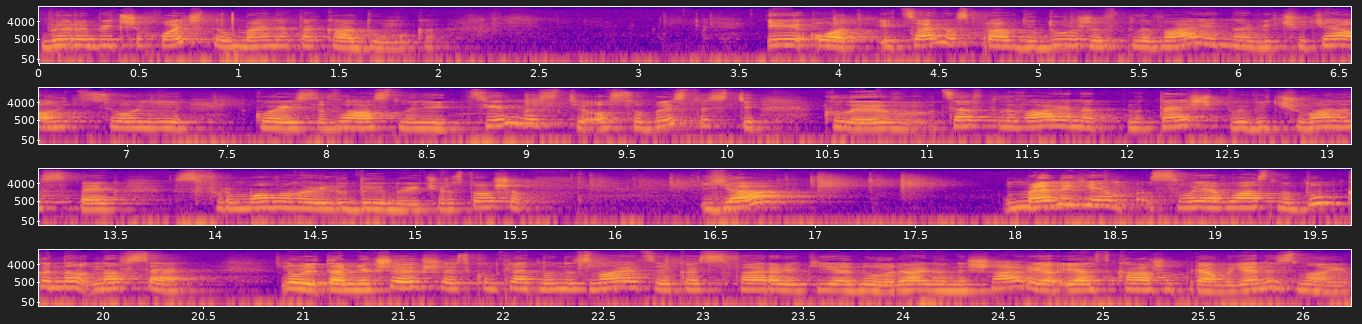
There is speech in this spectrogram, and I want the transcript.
Ви робіть, що хочете, в мене така думка. І от, і це насправді дуже впливає на відчуття цієї якоїсь власної цінності, особистості, коли це впливає на, на те, щоб ви відчували себе як сформованою людиною. Через те, що я в мене є своя власна думка на, на все. Ну, там, якщо я щось конкретно не знаю, це якась сфера, в якій я ну, реально не шарю, я, я скажу прямо, я не знаю.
